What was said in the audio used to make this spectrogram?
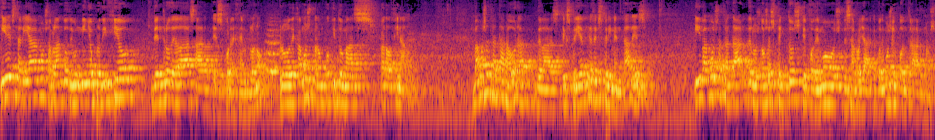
y estaríamos hablando de un niño prodigio dentro de las artes, por ejemplo, ¿no? Pero lo dejamos para un poquito más para el final. Vamos a tratar ahora de las experiencias experimentales y vamos a tratar de los dos aspectos que podemos desarrollar, que podemos encontrarnos.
